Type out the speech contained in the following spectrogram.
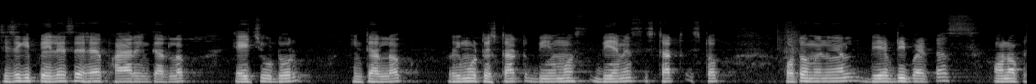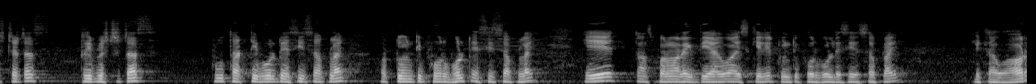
जैसे कि पहले से है fire interlock H U door interlock, remote start B M S start, stop, auto manual B F D bypass, on off status, trip status, two thirty volt A C supply और 24 फोर वोल्ट एसी सप्लाई। ये ट्रांसफार्मर एक दिया हुआ है इसके लिए 24 फोर वोल्ट एसी सप्लाई लिखा हुआ और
